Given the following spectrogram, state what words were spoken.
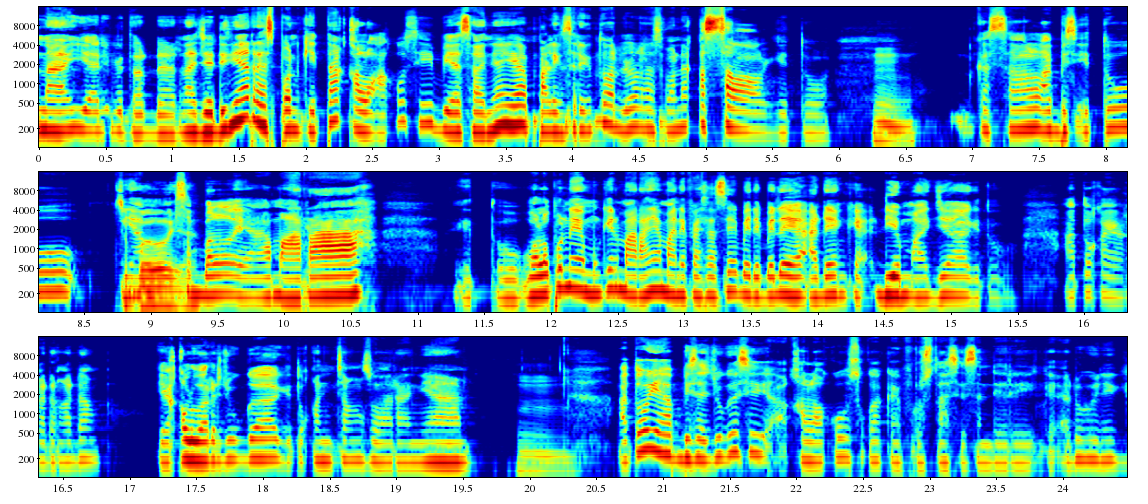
Nah iya repeat order. Nah jadinya respon kita kalau aku sih biasanya ya paling sering itu adalah responnya kesel gitu. Hmm. Kesel abis itu Sebel ya. sebel ya, marah gitu. Walaupun ya mungkin marahnya manifestasinya beda-beda ya. Ada yang kayak diem aja gitu. Atau kayak kadang-kadang ya keluar juga gitu kencang suaranya. Hmm. Atau ya bisa juga sih kalau aku suka kayak frustasi sendiri kayak aduh ini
